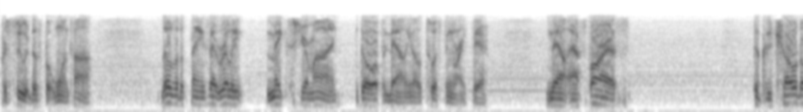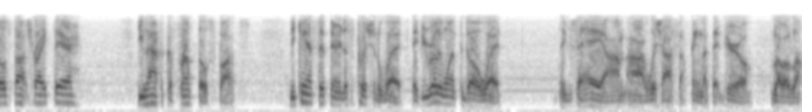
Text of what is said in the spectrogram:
pursue it just but one time? Those are the things that really makes your mind go up and down, you know, twisting right there. Now, as far as to control those thoughts right there, you have to confront those thoughts. You can't sit there and just push it away. If you really want it to go away, if you say, "Hey, I'm, I wish I stopped thinking about that girl," blah blah blah.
